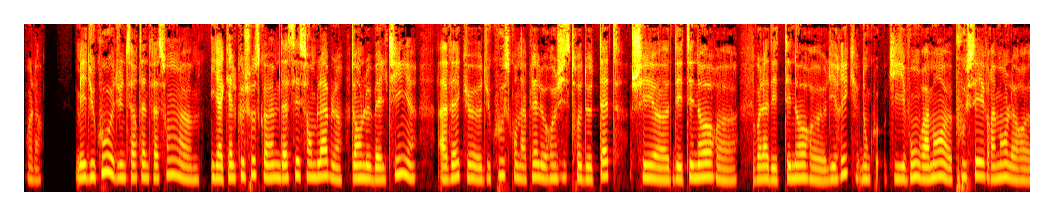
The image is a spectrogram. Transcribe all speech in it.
Voilà. Mais du coup, d'une certaine façon, euh, il y a quelque chose quand même d'assez semblable dans le belting, avec euh, du coup ce qu'on appelait le registre de tête chez euh, des ténors, euh, voilà, des ténors euh, lyriques, donc qui vont vraiment euh, pousser vraiment leur euh,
